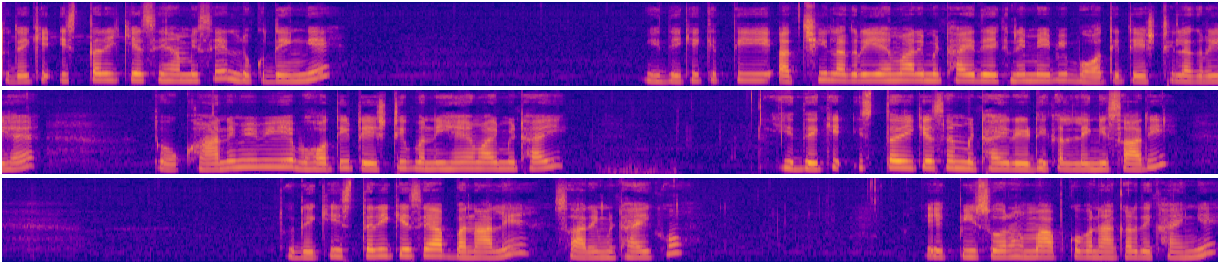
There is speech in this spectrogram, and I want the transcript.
तो देखिए, इस तरीके से हम इसे लुक देंगे। ये देखिए कितनी अच्छी लग रही है हमारी मिठाई, देखने में भी बहुत ही टेस्टी लग रही है। तो खाने में भी ये बहुत ही टेस्टी बनी है हमारी मिठाई। ये देखिए इस तरीके से हम मिठाई रेडी कर लेंगे सारी। तो देखिए इस तरीके से आप बना लें सारी मिठाई को। एक पीस और हम आपको बनाकर दिखाएँगे।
